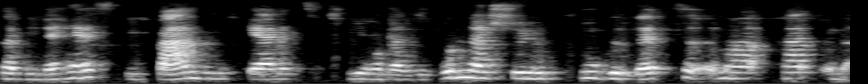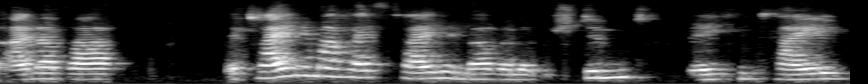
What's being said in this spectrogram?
Sabine Hess, die ich wahnsinnig gerne zitiere, weil sie wunderschöne, kluge Sätze immer hat. Und einer war, der Teilnehmer heißt Teilnehmer, weil er bestimmt, welchen Teil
